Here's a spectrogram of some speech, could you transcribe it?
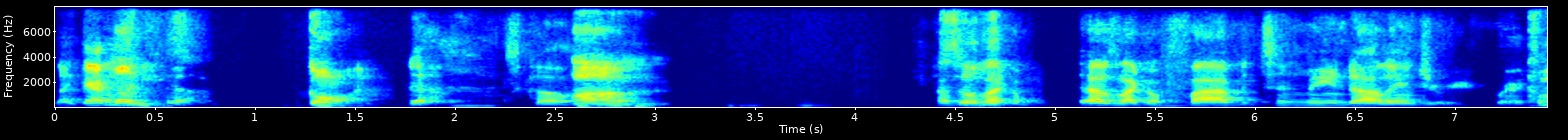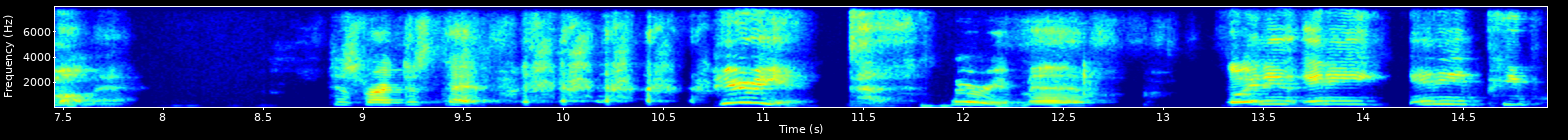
Like that money's yeah. gone. Yeah, it's gone. Um, that so like a that was like a five to ten million dollar injury. Right? Come on, man. Just write this down. Period. Period, man. So any any any people,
